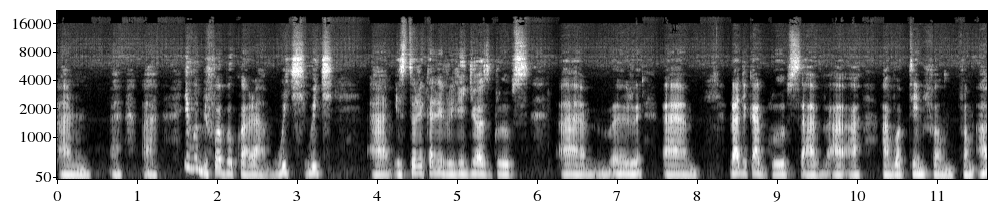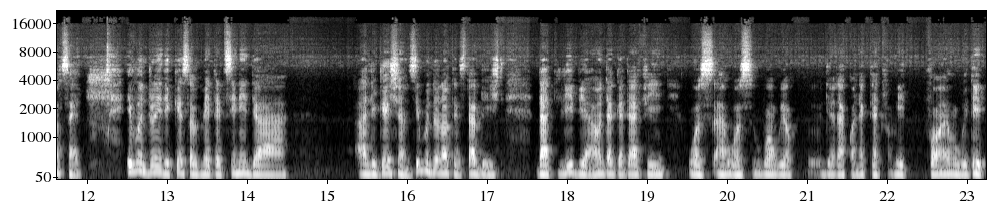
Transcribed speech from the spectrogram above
and uh, uh, even before Boko Haram, which which um, historically religious groups, um, um, radical groups have uh, have obtained from from outside. Even during the case of Maitatsine, there are allegations, even though not established, that Libya under Gaddafi was uh, was one way or the other connected from it for with it.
